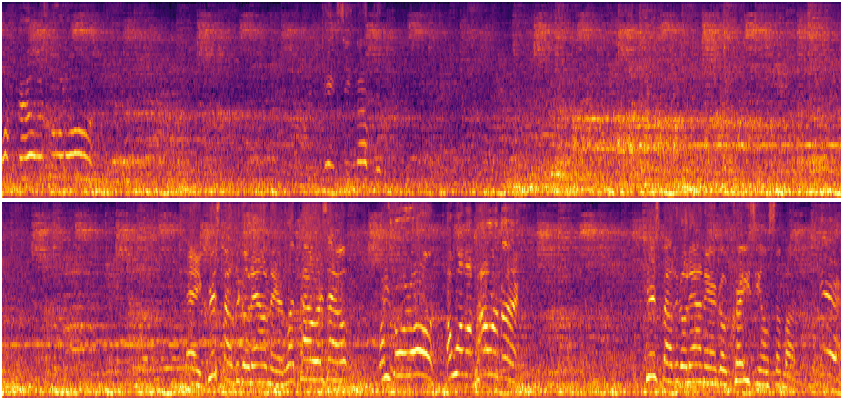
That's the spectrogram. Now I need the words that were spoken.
What the hell is going on? Can't nothing. Hey, Chris about to go down there. Let Powers out. What is going on? I want my power back. Chris about to go down there and go crazy on somebody. Yeah.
